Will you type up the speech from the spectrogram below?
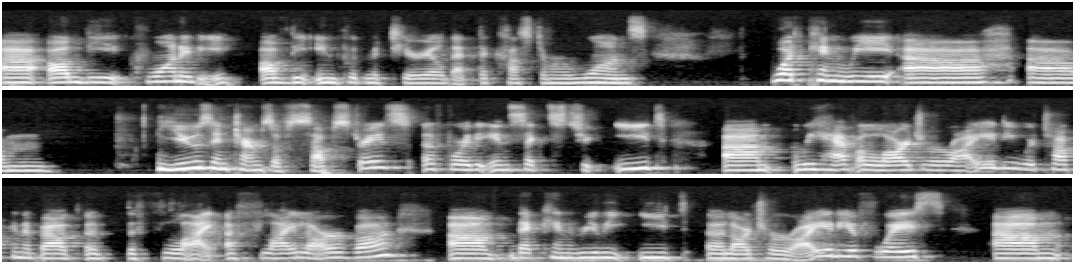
uh, on the quantity of the input material that the customer wants. What can we uh, um, use in terms of substrates uh, for the insects to eat? Um, we have a large variety. We're talking about a, the fly, a fly larva um, that can really eat a large variety of waste. Um,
